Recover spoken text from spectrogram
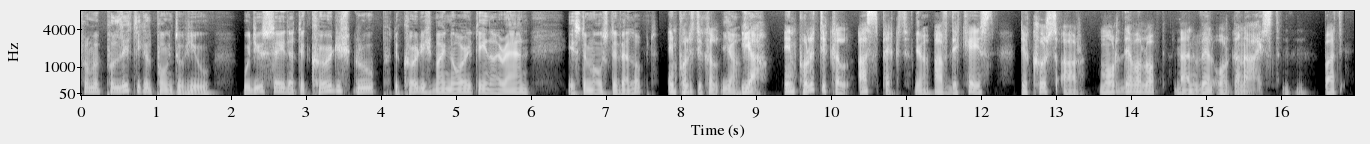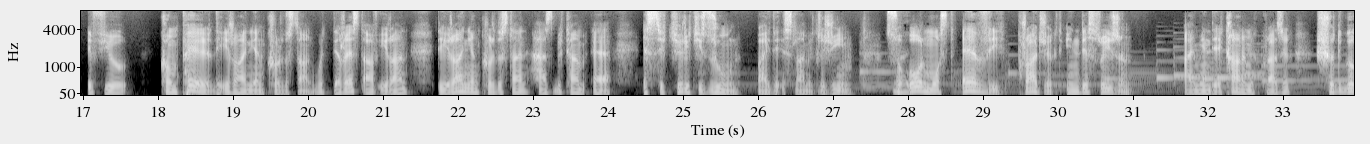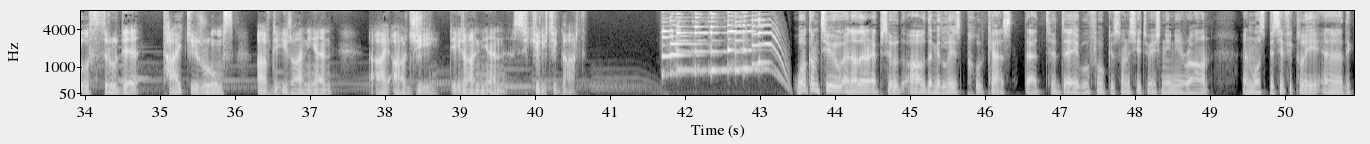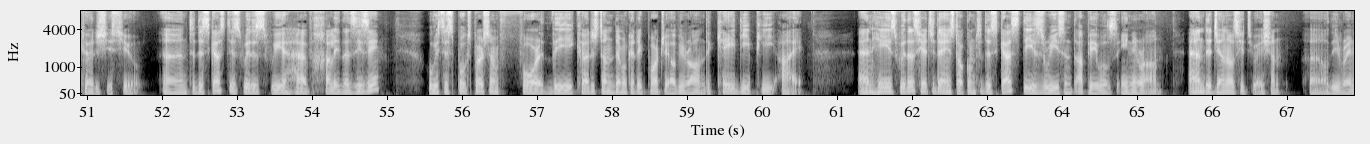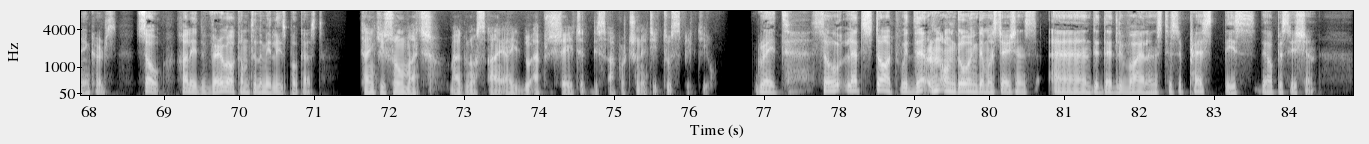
from a political point of view, would you say that the Kurdish group, the Kurdish minority in Iran, is the most developed? In political, Yeah. yeah. In political aspect Yeah. of the case, the Kurds are more developed mm-hmm. and well organized. Mm-hmm. But if you compare the Iranian Kurdistan with the rest of Iran, the Iranian Kurdistan has become a, a security zone by the Islamic regime. So almost every project in this region, I mean the economic project, should go through the tighty rooms of the Iranian IRG, the Iranian security guard. Welcome to another episode of the Middle East podcast that today will focus on the situation in Iran and more specifically uh, the Kurdish issue. And to discuss this with us, we have Khalid Azizi, who is the spokesperson for the Kurdistan Democratic Party of Iran, the KDPI. And he is with us here today in Stockholm to discuss these recent upheavals in Iran and the general situation uh, of the Iranian Kurds. So, Khalid, very welcome to the Middle East podcast. Thank you so much, Magnus. I, I do appreciate this opportunity to speak to you. Great. So let's start with the ongoing demonstrations and the deadly violence to suppress this the opposition.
